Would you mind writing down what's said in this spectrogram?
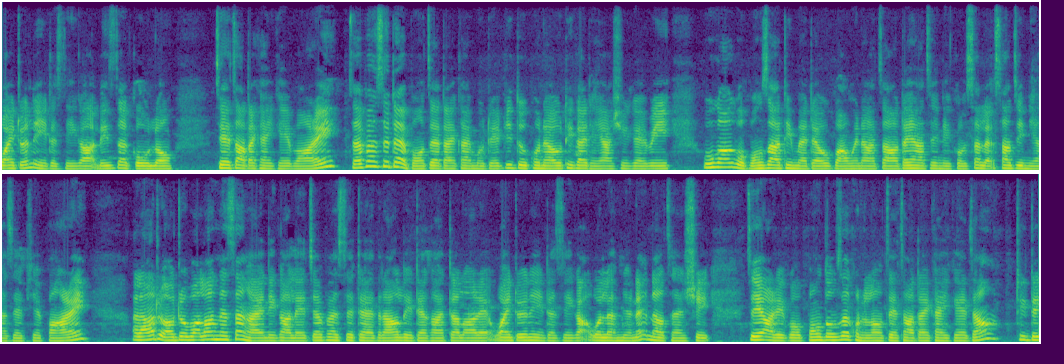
ဝိုင်တွဲလင်းတစ်စီးက49လုံး ကျဲချတိုက်ခိုက်ခဲ့ပါတယ်။ဂျပန်စစ်တပ်ပုံကျဲတိုက်ခိုက်မှုတွေပြည်သူခုနှစ်ဦးထိခိုက်ဒဏ်ရာရှိခဲ့ပြီးဦးကောင်းကိုပုံစားထိမှတ်တဲ့ဥပါဝင်တာကြောင့်တရားချင်းတွေကိုဆက်လက်စောင့်ကြည့်နေရဆဲဖြစ်ပါတယ်။အလားတူအော်တိုဘာလ25ရက်နေ့ကလည်းဂျပန်စစ်တပ်တရောင်းလေတပ်ကတက်လာတဲ့ဝိုင်တွင်းနေတစီကဝက်လက်မြို့နယ်နောက်ချမ်းရှိကျေးရွာတွေကိုပုံ38လုံးကျဲချတိုက်ခိုက်ခဲ့ကြောင်းထိတိ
